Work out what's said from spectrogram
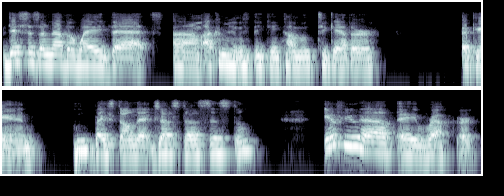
this is another way that um, our community can come together again based on that justice system. If you have a record,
